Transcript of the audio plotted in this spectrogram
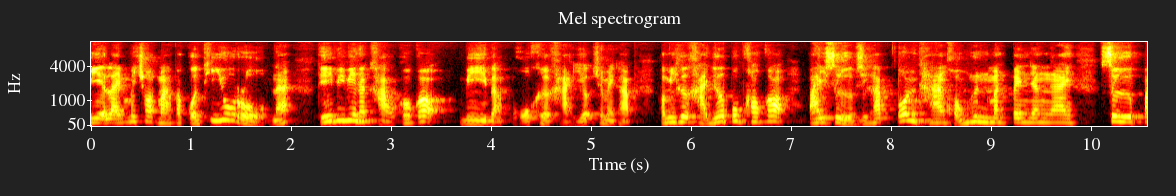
มีอะไรไม่ชอบมาพากลที่ยุโรปนะทีนี้พี่ๆนักข่าวเขาก็มีแบบโอ้โหเครือข่ายเยอะใช่ไหมครับพอมีเครือข่ายเยอะปุ๊บเขาก็ไปสืบสิครับ ต้นทางของเงินมันเป็นยังไง สืบไป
